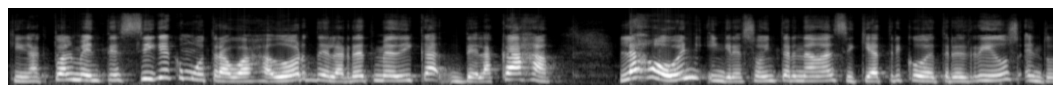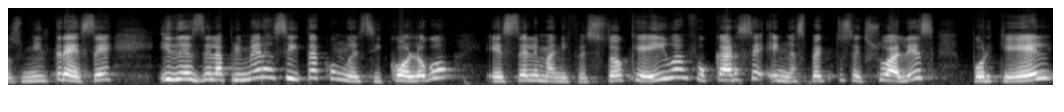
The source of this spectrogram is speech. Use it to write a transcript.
quien actualmente sigue como trabajador de la red médica de la Caja. La joven ingresó internada al psiquiátrico de Tres Ríos en 2013 y desde la primera cita con el psicólogo, este le manifestó que iba a enfocarse en aspectos sexuales porque él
